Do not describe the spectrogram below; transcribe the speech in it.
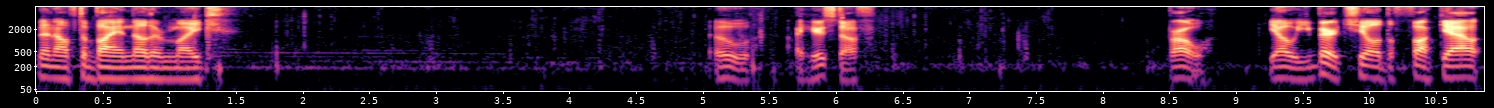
Then I'll have to buy another mic. Oh, I hear stuff. Bro, yo, you better chill the fuck out.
